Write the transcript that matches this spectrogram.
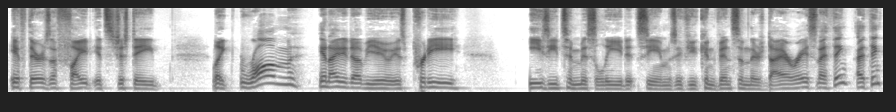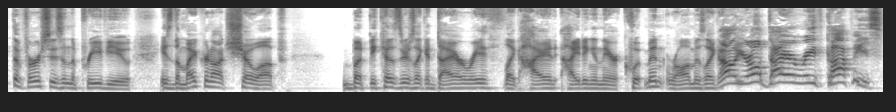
if there's a fight, it's just a like Rom in IDW is pretty easy to mislead. It seems if you convince them there's dire wraiths, and I think I think the verses in the preview is the Micronauts show up. But because there's like a dire wraith like hide, hiding in their equipment, Rom is like, "Oh, you're all dire wraith copies,"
